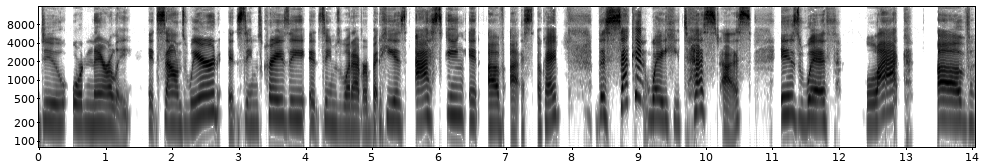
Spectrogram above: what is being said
do ordinarily. It sounds weird. It seems crazy. It seems whatever, but he is asking it of us. Okay. The second way he tests us is with lack of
